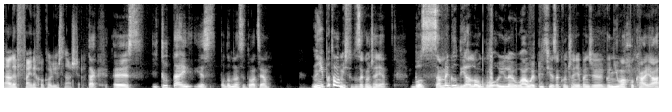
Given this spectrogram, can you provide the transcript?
Ale w fajnych okolicznościach. Tak, e, i tutaj jest podobna sytuacja. No nie podoba mi się to zakończenie, bo z samego dialogu, o ile wow, epickie zakończenie będzie goniła Hokaja,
